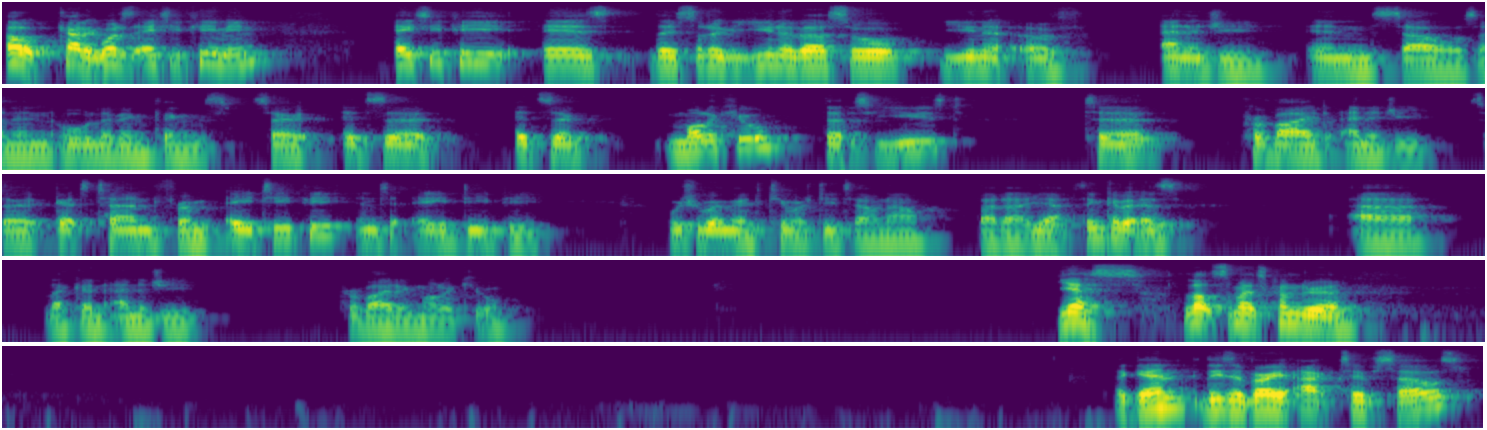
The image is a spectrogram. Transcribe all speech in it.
Oh, Callie, what does ATP mean? ATP is the sort of universal unit of energy in cells and in all living things. So it's a it's a molecule that's used to provide energy. So it gets turned from ATP into ADP, which we won't go into too much detail now. But uh, yeah, think of it as uh, like an energy providing molecule. Yes, lots of mitochondria. Again, these are very active cells.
